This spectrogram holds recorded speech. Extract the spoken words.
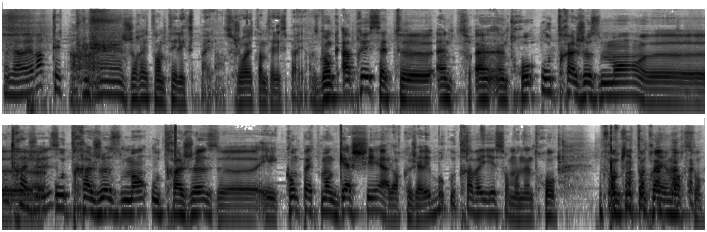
Ça n'arrivera peut-être plus. ah, j'aurais tenté l'expérience. J'aurais tenté l'expérience. Donc après cette euh, intro outrageusement, euh, Outrageuse. outrageusement outrageuse euh, et complètement gâchée, alors que j'avais beaucoup travaillé sur mon intro. Francky, ton premier morceau.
